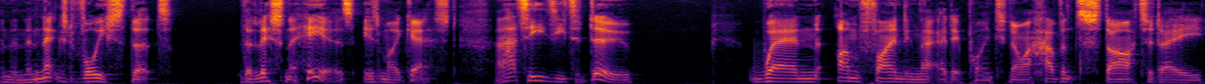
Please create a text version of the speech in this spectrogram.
and then the next voice that the listener hears is my guest, and that's easy to do when I'm finding that edit point. You know, I haven't started a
